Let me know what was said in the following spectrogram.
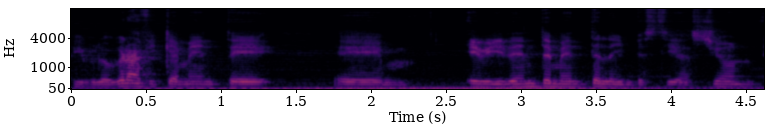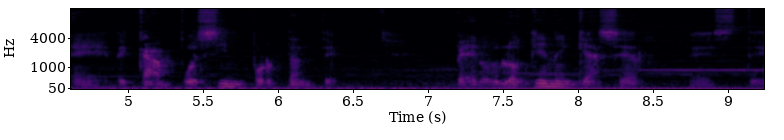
bibliográficamente, em, evidentemente la investigación eh, de campo es importante, pero lo tienen que hacer, este,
